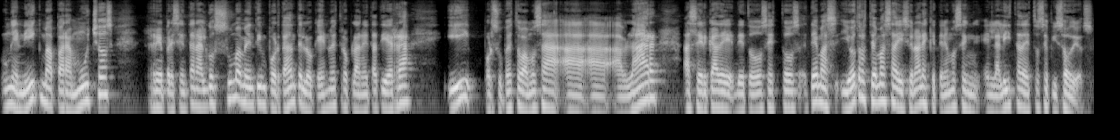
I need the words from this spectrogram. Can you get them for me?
un enigma para muchos, representan algo sumamente importante, lo que es nuestro planeta Tierra y por supuesto vamos a, hablar acerca de, todos estos temas y otros temas adicionales que tenemos en, la lista de estos episodios.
